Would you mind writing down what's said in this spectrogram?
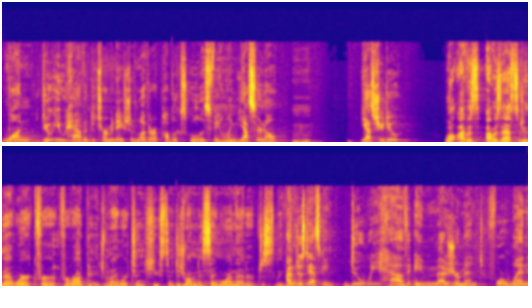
One, do you have a determination whether a public school is failing, mm-hmm. yes or no? Mm-hmm. Yes, you do? Well, I was, I was asked to do that work for, for Rod Page when I worked in Houston. Did you want me to say more on that or just leave it? I'm just asking, do we have a measurement for when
